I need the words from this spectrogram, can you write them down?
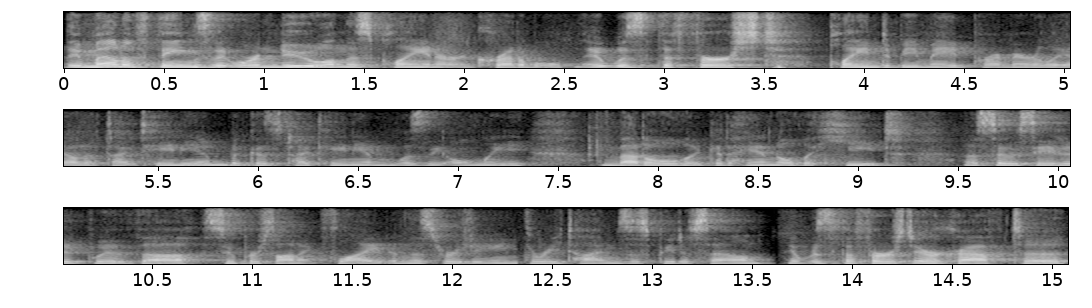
The amount of things that were new on this plane are incredible. It was the first plane to be made primarily out of titanium because titanium was the only metal that could handle the heat associated with uh, supersonic flight in this regime, three times the speed of sound. It was the first aircraft to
